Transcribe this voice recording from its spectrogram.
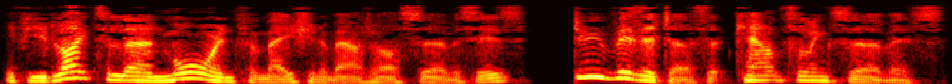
If you'd like to learn more information about our services, do visit us at Counselling Service.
